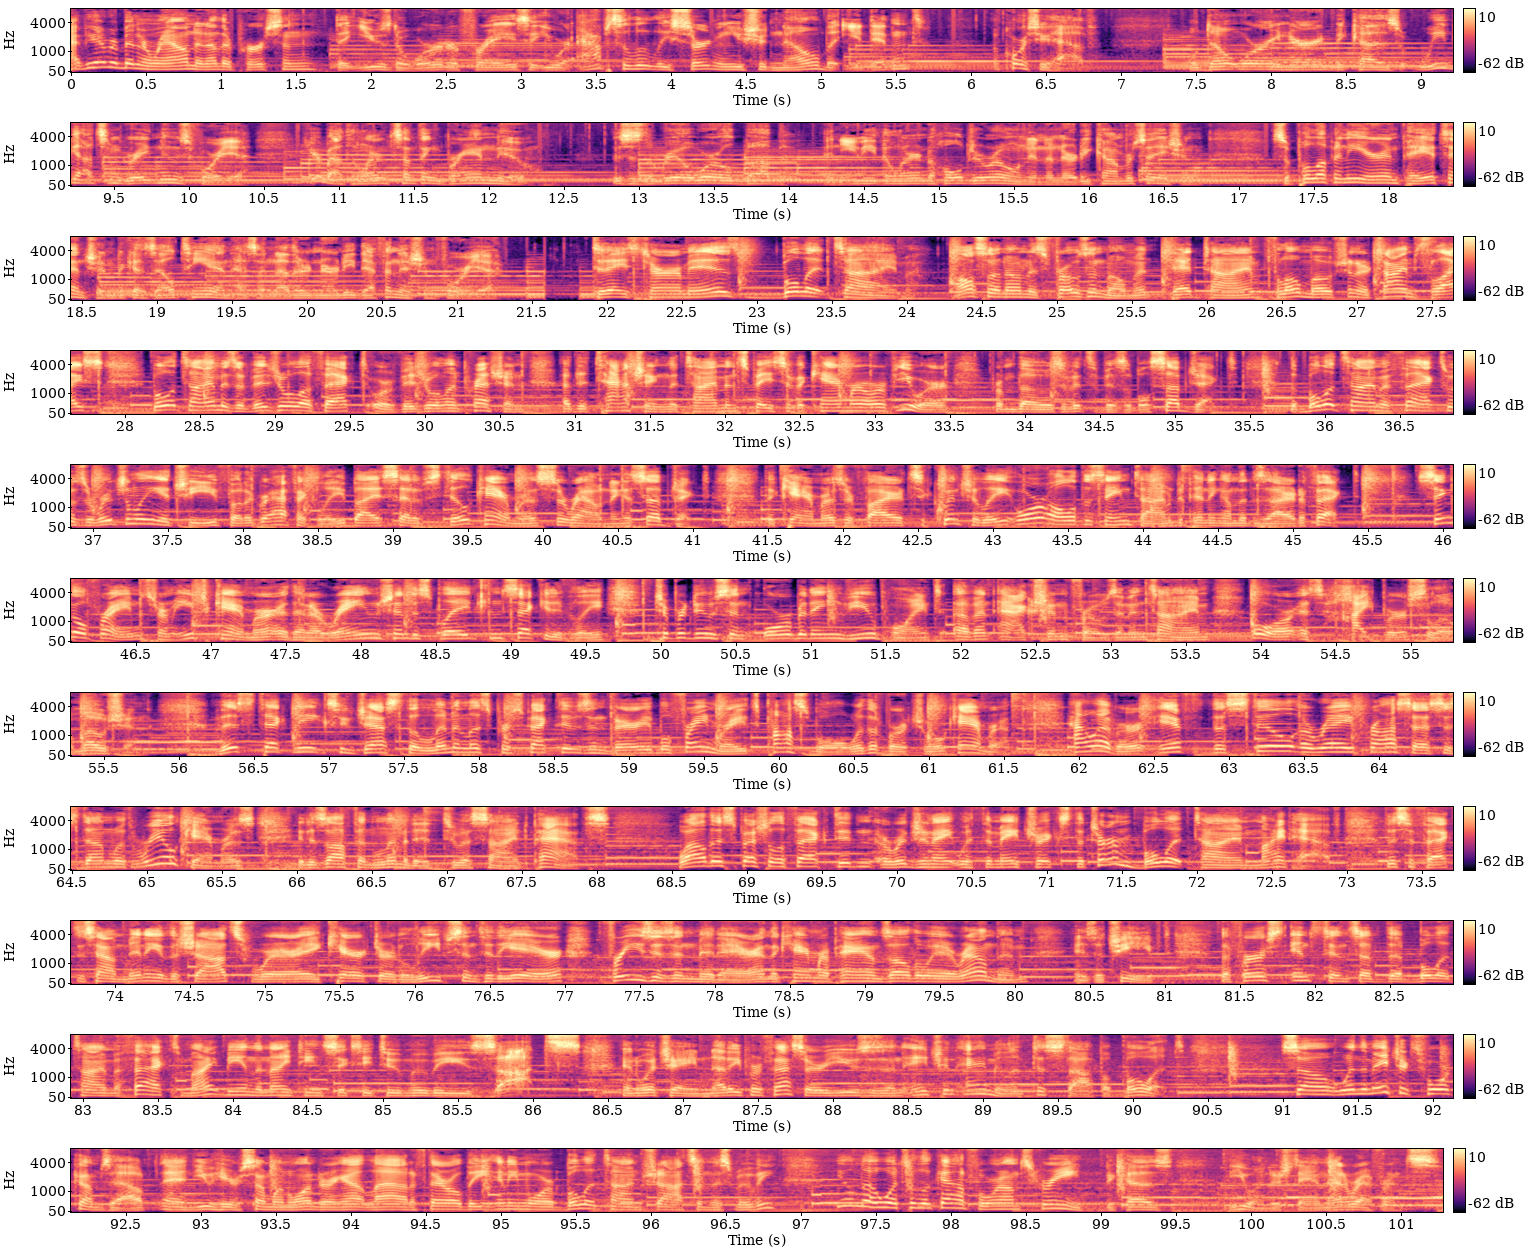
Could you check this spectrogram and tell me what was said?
Have you ever been around another person that used a word or phrase that you were absolutely certain you should know, but you didn't? Of course you have. Well, don't worry, nerd, because we've got some great news for you. You're about to learn something brand new. This is the real world, bub, and you need to learn to hold your own in a nerdy conversation. So pull up an ear and pay attention because LTN has another nerdy definition for you. Today's term is bullet time. Also known as frozen moment, dead time, flow motion, or time slice, bullet time is a visual effect or visual impression of detaching the time and space of a camera or viewer from those of its visible subject. The bullet time effect was originally achieved photographically by a set of still cameras surrounding a subject. The cameras are fired sequentially or all at the same time, depending on the desired effect. Single frames from each camera are then arranged and displayed consecutively to produce an orbiting viewpoint of an action frozen in time or as hyper slow motion. This technique suggests the limitless perspectives and variable frame rates possible with a virtual camera. However, if the still array process is done with real cameras, it is often limited to assigned paths. While this special effect didn't originate with The Matrix, the term bullet time might have. This effect is how many of the shots where a character leaps into the air, freezes in midair, and the camera pans all the way around them is achieved. The first instance of the bullet time effect might be in the 1962 movie Zotz, in which a nutty professor uses an ancient amulet to stop a bullet. So, when The Matrix 4 comes out and you hear someone wondering out loud if there will be any more bullet time shots in this movie, you'll know what to look out for on screen because you understand that reference.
